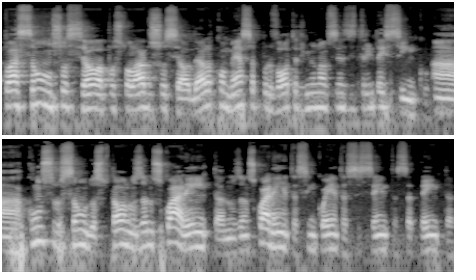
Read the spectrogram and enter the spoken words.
atuação social, apostolado social dela começa por volta de 1935. A construção do hospital nos anos 40, nos anos 40, 50, 60, 70,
